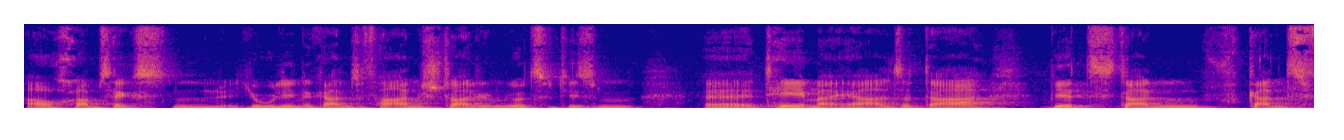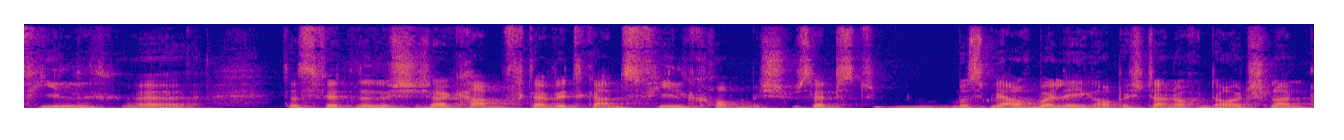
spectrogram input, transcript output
auch am 6. Juli eine ganze Veranstaltung nur zu diesem äh, Thema. Ja, also da wird dann ganz viel, äh, das wird ein richtiger Kampf, da wird ganz viel kommen. Ich selbst muss mir auch überlegen, ob ich da noch in Deutschland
